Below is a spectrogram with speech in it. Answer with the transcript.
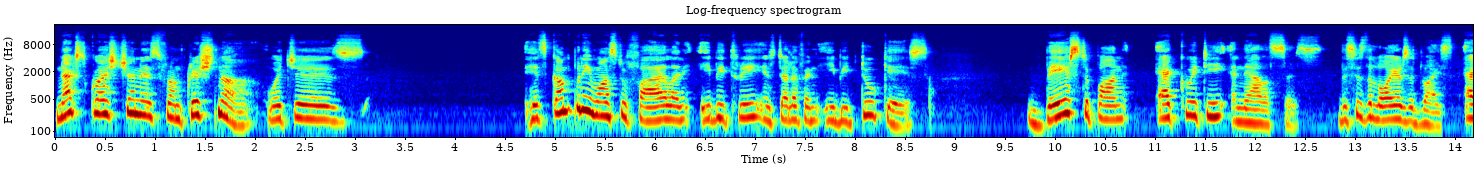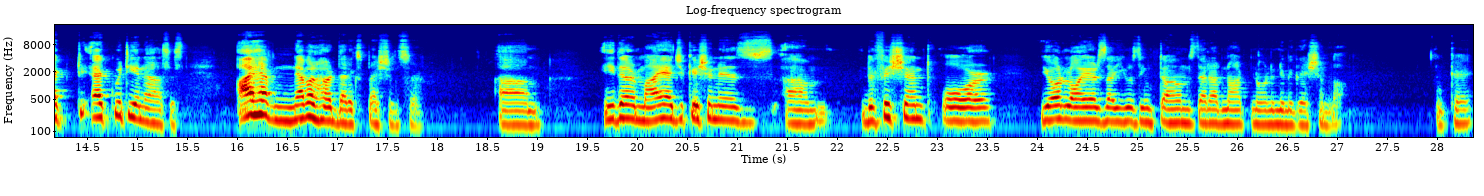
Next question is from Krishna, which is his company wants to file an EB3 instead of an EB2 case based upon equity analysis. This is the lawyer's advice. equity analysis. I have never heard that expression, sir. Um, either my education is um, deficient or your lawyers are using terms that are not known in immigration law. Okay?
